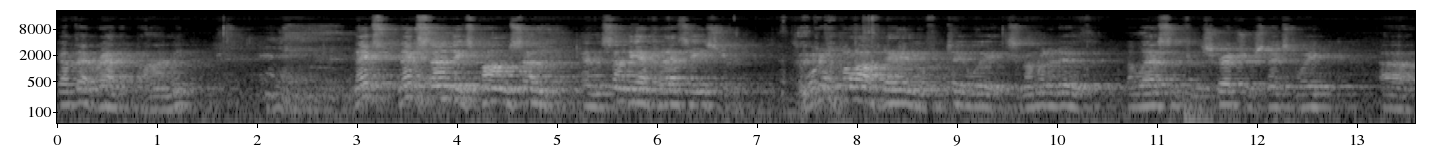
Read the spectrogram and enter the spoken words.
got that rabbit behind me. Next, next Sunday's Palm Sunday, and the Sunday after that's Easter. So we're going to pull off Daniel for two weeks, and I'm going to do a lesson from the scriptures next week uh,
